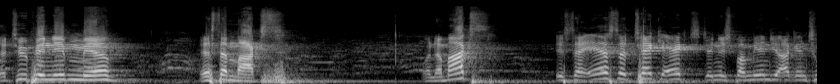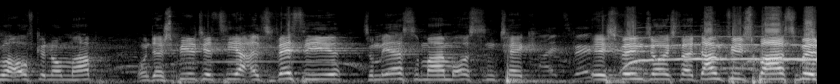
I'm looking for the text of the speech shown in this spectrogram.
Der Typ hier neben mir ist der Max. Und der Max ist der erste Tech-Act, den ich bei mir in die Agentur aufgenommen habe. Und der spielt jetzt hier als Wessi zum ersten Mal im Osten Tech. Ich wünsche euch verdammt viel Spaß mit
